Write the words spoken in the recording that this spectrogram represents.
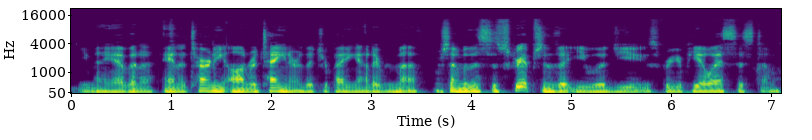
You may have an, an attorney on retainer that you're paying out every month or some of the subscriptions that you would use for your pos system.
